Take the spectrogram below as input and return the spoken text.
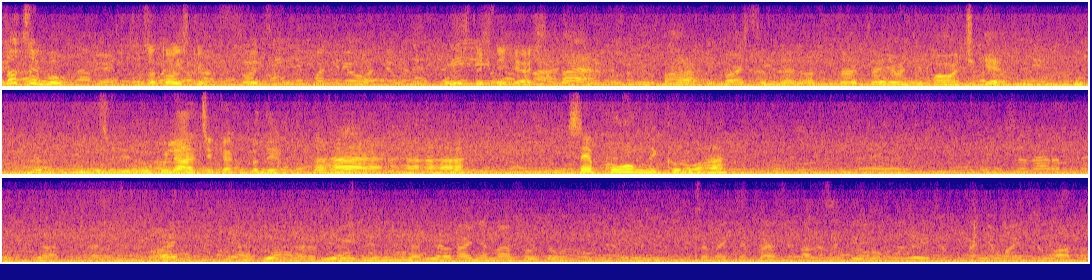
Хто це був? Затонський. Комуністичний дядь. Бачите, це, це його типа очки. Це він в окулярчиках ходив. Ага, ага, ага. Це клубний курва, ага. Питання нашого того нового уряду. Це навіть не перше, але за півроку це питання має тривати.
